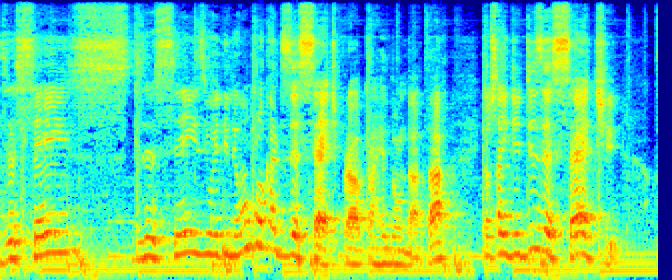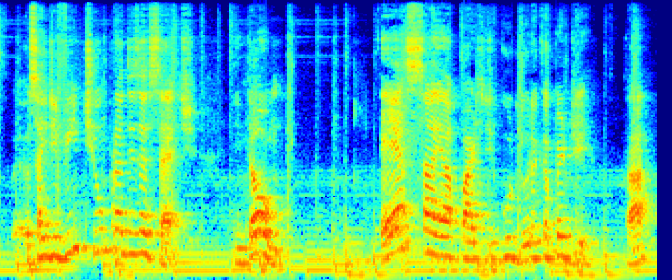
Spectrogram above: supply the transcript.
16, 16 e 81. Vamos colocar 17 para arredondar, tá? Eu saí de 17, eu saí de 21 para 17. Então, essa é a parte de gordura que eu perdi, tá?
